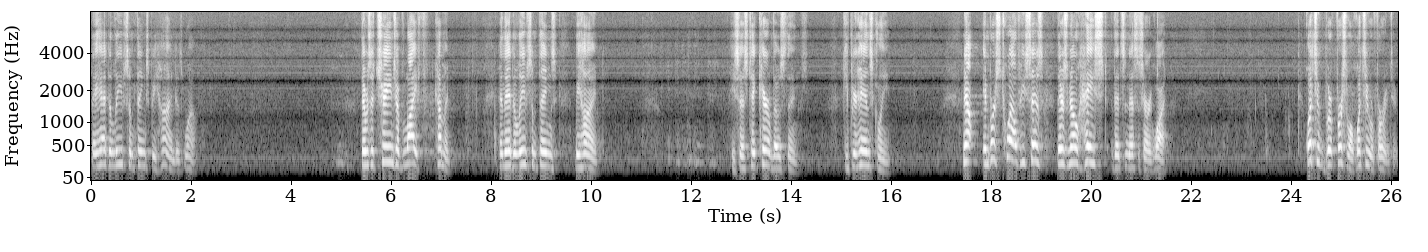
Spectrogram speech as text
they had to leave some things behind as well. There was a change of life coming, and they had to leave some things behind. He says, Take care of those things, keep your hands clean. Now, in verse 12, he says, There's no haste that's necessary. Why? What's he, first of all, what's he referring to?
